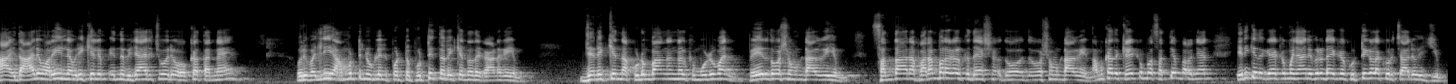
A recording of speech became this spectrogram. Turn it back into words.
ആ ഇതാരും അറിയില്ല ഒരിക്കലും എന്ന് വിചാരിച്ചവരോ ഒക്കെ തന്നെ ഒരു വലിയ അമുട്ടിനുള്ളിൽ പൊട്ട് പൊട്ടിത്തെറിക്കുന്നത് കാണുകയും ജനിക്കുന്ന കുടുംബാംഗങ്ങൾക്ക് മുഴുവൻ പേരുദോഷമുണ്ടാകുകയും സന്താന പരമ്പരകൾക്ക് ദേശ ദോഷമുണ്ടാകുകയും. നമുക്കത് കേൾക്കുമ്പോൾ സത്യം പറഞ്ഞാൽ എനിക്കത് കേൾക്കുമ്പോൾ ഞാൻ ഇവരുടെയൊക്കെ കുട്ടികളെക്കുറിച്ച് ആലോചിക്കും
